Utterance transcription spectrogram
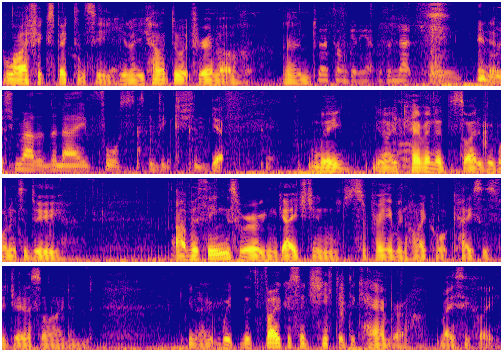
life expectancy. You know, you can't do it forever, and That's what I'm getting at. It was a natural evolution rather than a forced eviction. Yeah. We, you know, Kevin had decided we wanted to do other things. We were engaged in Supreme and High Court cases for genocide, and you know, we, the focus had shifted to Canberra basically,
